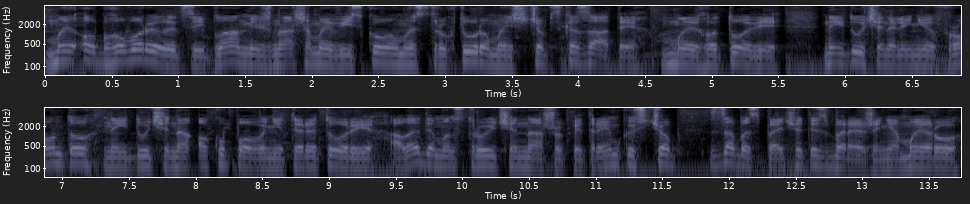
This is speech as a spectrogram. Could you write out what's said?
Ми обговорили цей план між нашими військовими структурами, щоб сказати, ми готові, не йдучи на лінію фронту, не йдучи на окуповані території, але демонструючи нашу підтримку, щоб забезпечити збереження миру.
